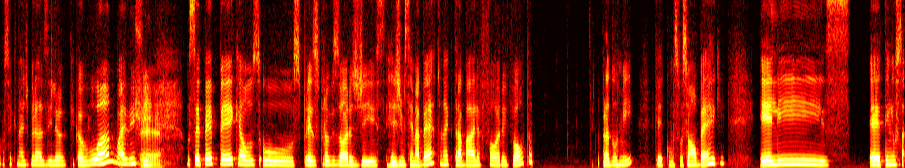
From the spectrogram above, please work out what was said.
Você que não é de Brasília fica voando, mas enfim. É. O CPP, que é os, os presos provisórios de regime semiaberto, né, que trabalha fora e volta para dormir, que é como se fosse um albergue, eles é, tem sa-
